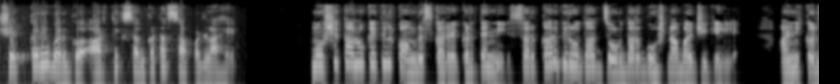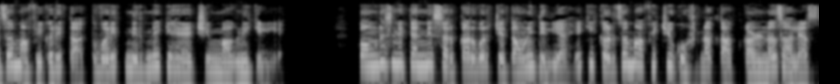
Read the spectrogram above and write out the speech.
शेतकरी वर्ग आर्थिक संकटात सापडला आहे. मोर्शी तालुक्यातील काँग्रेस कार्यकर्त्यांनी सरकार विरोधात जोरदार घोषणाबाजी केली आहे आणि कर्जमाफीकरिता त्वरित निर्णय घेण्याची मागणी केली आहे. काँग्रेस नेत्यांनी सरकारवर चेतावणी दिली आहे की कर्जमाफीची घोषणा तात्काळ न झाल्यास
